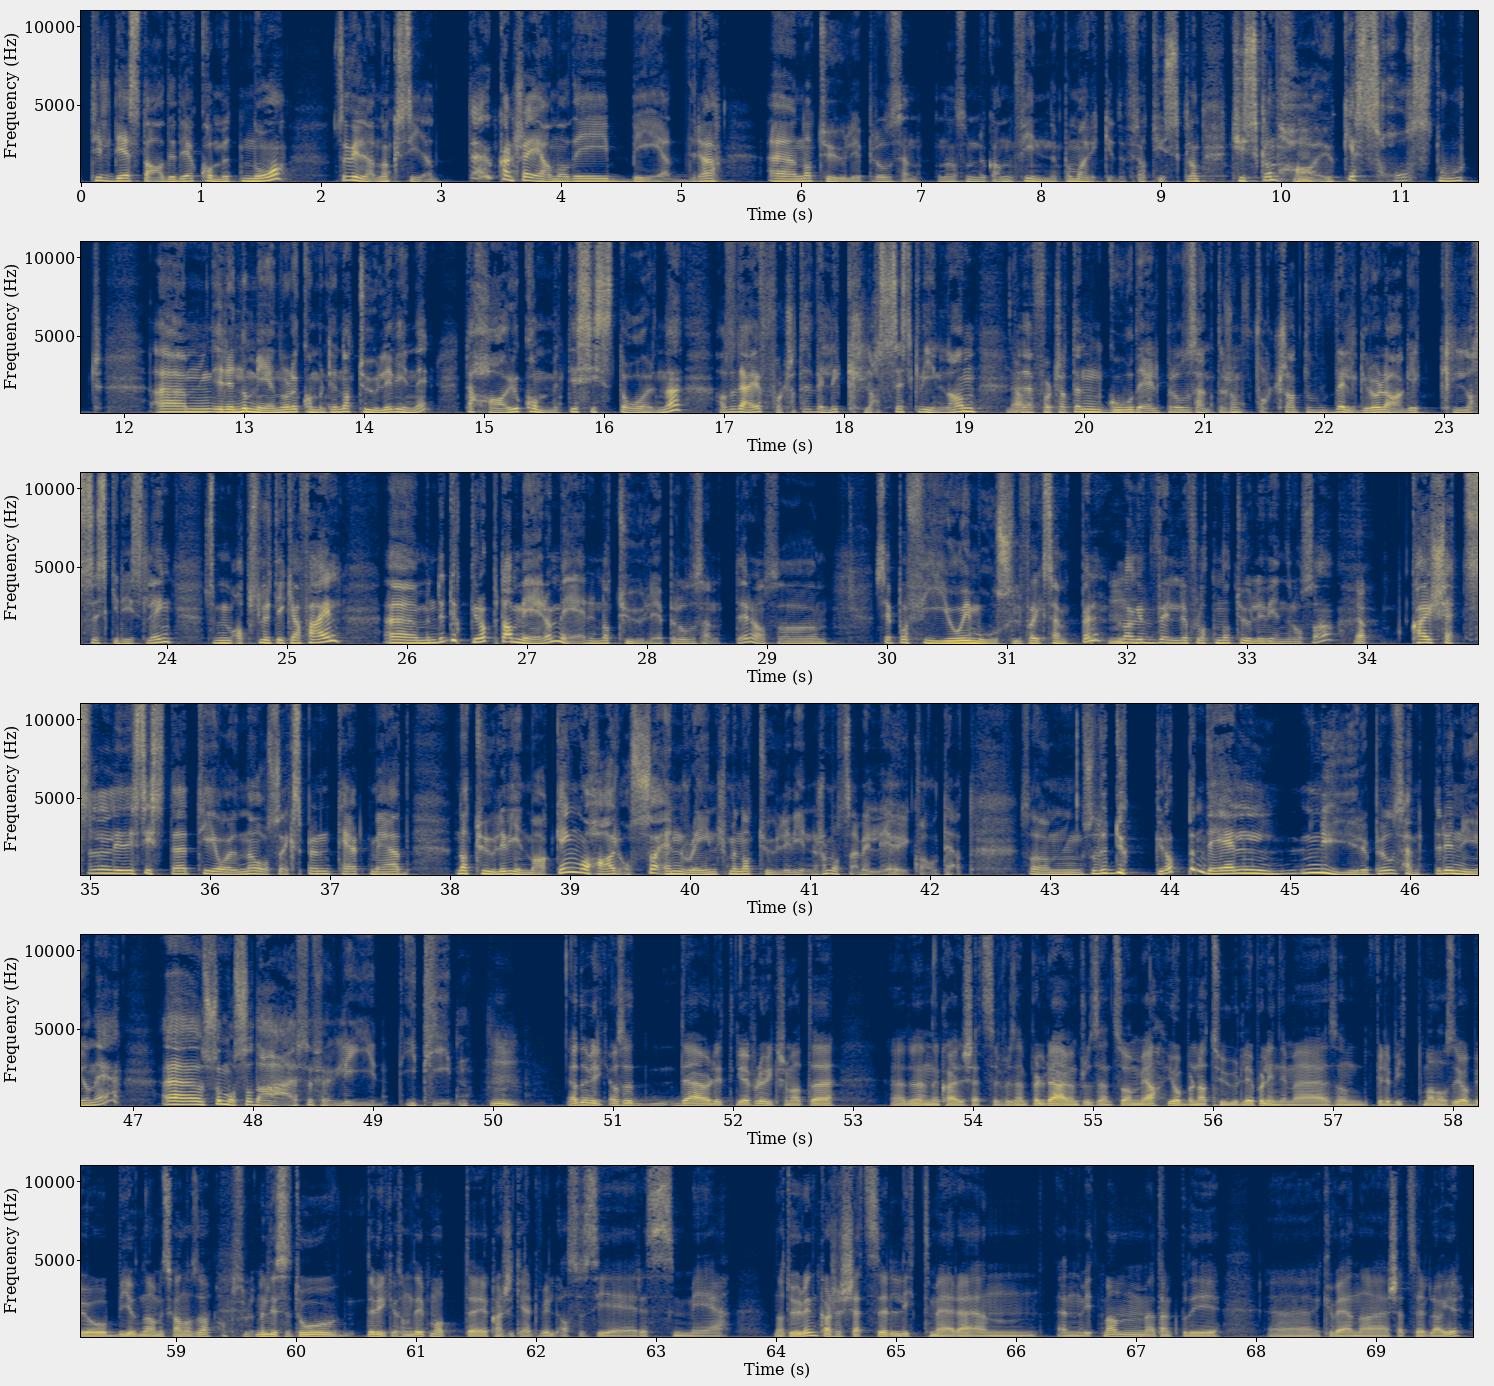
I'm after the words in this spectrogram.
til det stadiet de har kommet nå, så vil jeg nok si at det er kanskje en av de bedre eh, naturlige produsentene som du kan finne på markedet fra Tyskland. Tyskland har jo ikke så stort eh, renommé når det kommer til naturlige viner. Det har jo kommet de siste årene. Altså, det er jo fortsatt et veldig klassisk vinland. Ja. Det er fortsatt en god del produsenter som fortsatt velger å lage klassisk Riesling, som absolutt ikke er feil. Eh, men det dukker opp da mer og mer naturlige produsenter. Altså, se på Fio i Mosel, f.eks. Mm. Lager veldig flotte naturlige viner også. Ja. Kai Schetzel i de siste ti årene har også eksperimentert med naturlig vinmaking, og har også en range med naturlige viner som også er veldig høy kvalitet. Så, så det dukker opp en del nyere produsenter i ny og ne, eh, som også da er selvfølgelig i, i tiden. Mm. Ja, det, virker, altså, det er jo litt gøy, for det virker som at eh, du nevner Kai Schätzel, f.eks. Det er jo en produsent som ja, jobber naturlig på linje med sånn, Philip Bittman også, jobber jo biodynamisk, han også. Absolutt. Men disse to, det virker som de på en måte kanskje ikke helt vil assosieres med naturvin. Kanskje Schätzer litt mer enn en Wittmann, med tanke på de eh, kuvene Schätzer lager,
